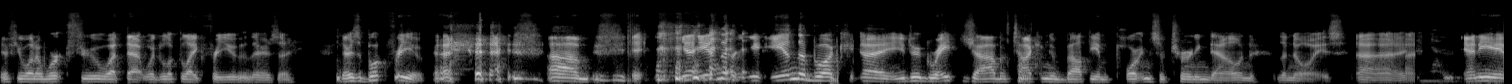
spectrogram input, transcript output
if you want to work through what that would look like for you there's a there's a book for you. um, yeah, in the, in the book, uh, you do a great job of talking about the importance of turning down the noise. Uh, any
